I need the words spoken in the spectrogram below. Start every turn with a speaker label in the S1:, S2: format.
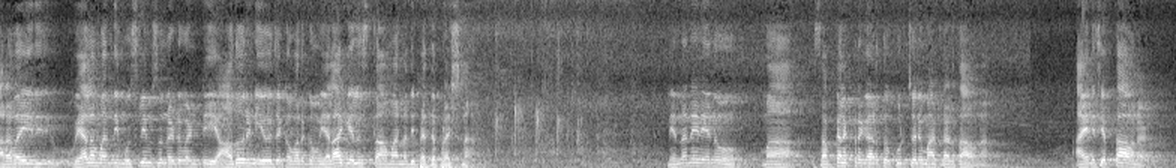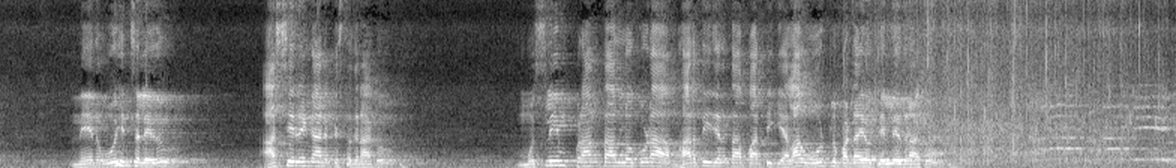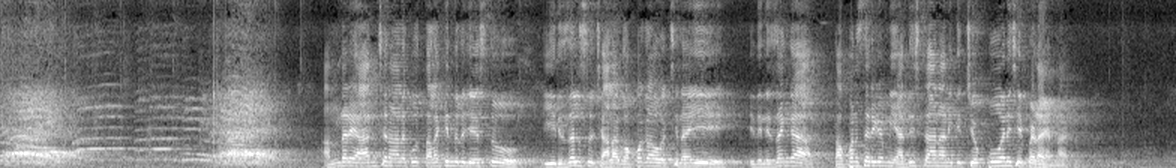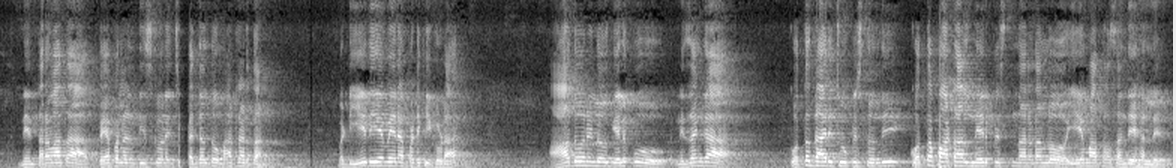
S1: అరవై ఐదు వేల మంది ముస్లిమ్స్ ఉన్నటువంటి ఆదోని నియోజకవర్గం ఎలా గెలుస్తామన్నది పెద్ద ప్రశ్న. నిన్ననే నేను మా సబ్ కలెక్టర్ గారితో కూర్చొని మాట్లాడుతూ ఉన్నాను ఆయన చెప్తా ఉన్నాడు నేను ఊహించలేదు ఆశ్చర్యంగా అనిపిస్తుంది నాకు. ముస్లిం ప్రాంతాల్లో కూడా భారతీయ జనతా పార్టీకి ఎలా ఓట్లు పడ్డాయో తెలియదు నాకు. అందరి అంచనాలకు తలకిందులు చేస్తూ ఈ రిజల్ట్స్ చాలా గొప్పగా వచ్చినాయి. ఇది నిజంగా తప్పనిసరిగా మీ అధిష్టానానికి చెప్పు అని చెప్పాడు ఆయన నాకు. నేను తర్వాత పేపర్లను తీసుకొని వచ్చి పెద్దలతో మాట్లాడతాను. బట్ ఏది ఏమైనప్పటికీ కూడా ఆదోనిలో గెలుపు నిజంగా కొత్త దారి చూపిస్తుంది కొత్త పాఠాలు నేర్పిస్తుంది అనడంలో ఏమాత్రం సందేహం లేదు.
